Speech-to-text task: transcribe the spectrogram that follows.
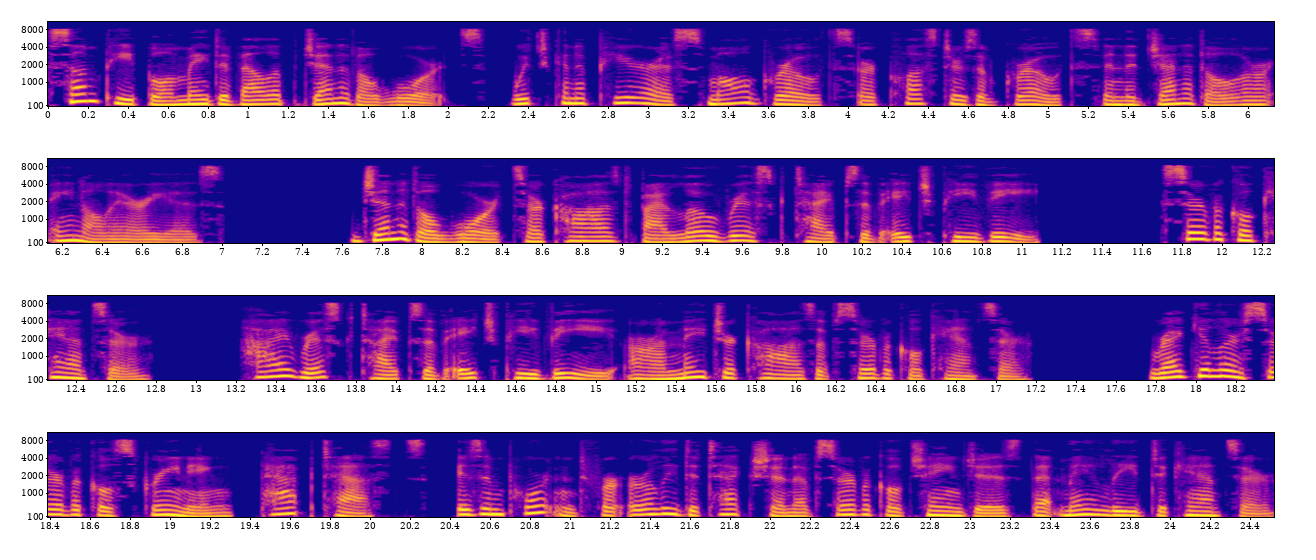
Some people may develop genital warts, which can appear as small growths or clusters of growths in the genital or anal areas. Genital warts are caused by low-risk types of HPV. Cervical cancer. High-risk types of HPV are a major cause of cervical cancer. Regular cervical screening, PAP tests, is important for early detection of cervical changes that may lead to cancer.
